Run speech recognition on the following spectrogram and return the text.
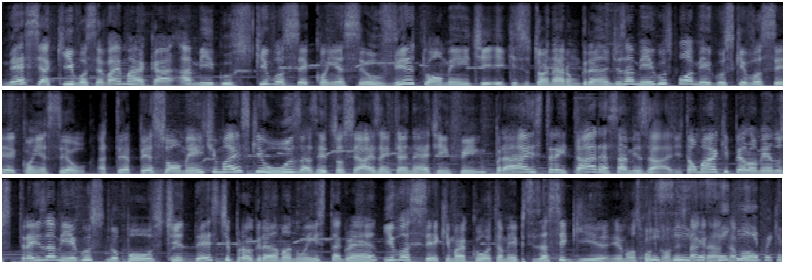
Nesse aqui, você vai marcar amigos que você conheceu virtualmente e que se tornaram grandes amigos, ou amigos que você conheceu até pessoalmente, mas que usa as redes sociais, a internet, enfim, pra estreitar essa amizade. Então marque pelo menos três amigos no post deste programa no Instagram. E você que marcou também precisa seguir irmãos.com no Instagram, seguir, tá bom? porque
